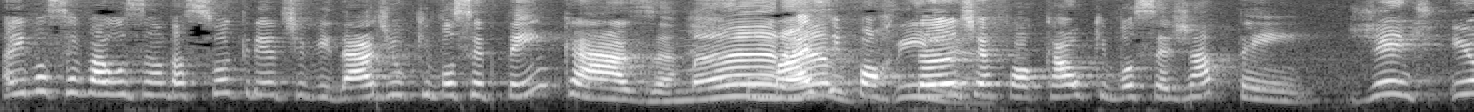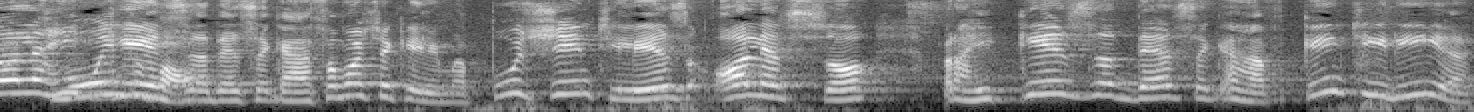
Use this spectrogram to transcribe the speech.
Aí você vai usando a sua criatividade e o que você tem em casa. O Maravilha. mais importante é focar o que você já tem. Gente, e olha a Muito riqueza bom. dessa garrafa. Mostra aqui, Lima. Por gentileza, olha só para a riqueza dessa garrafa. Quem diria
